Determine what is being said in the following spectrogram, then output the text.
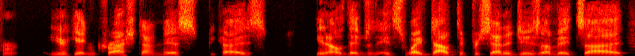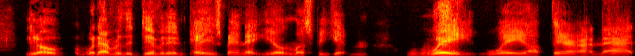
you're getting crushed on this because you know they've it's wiped out the percentages of its, uh, you know, whatever the dividend pays. Man, that yield must be getting way, way up there on that.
